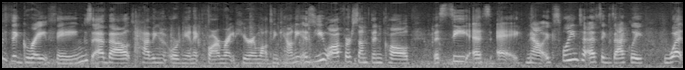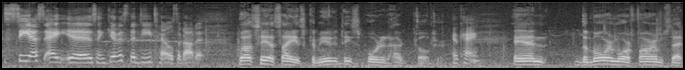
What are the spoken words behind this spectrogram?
of the great things about having an organic farm right here in Walton County is you offer something called the CSA. Now, explain to us exactly what CSA is and give us the details about it. Well, CSA is community supported agriculture. Okay. And the more and more farms that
